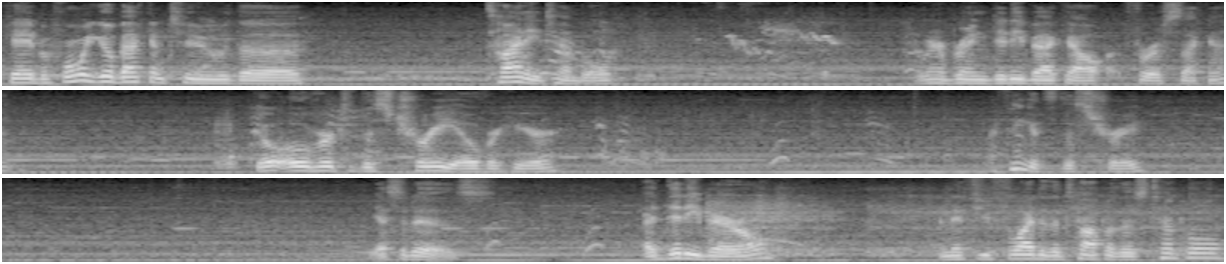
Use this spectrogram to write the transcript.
okay, before we go back into the Tiny Temple, we're going to bring Diddy back out for a second. Go over to this tree over here think it's this tree. Yes, it is. A Diddy barrel. And if you fly to the top of this temple,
